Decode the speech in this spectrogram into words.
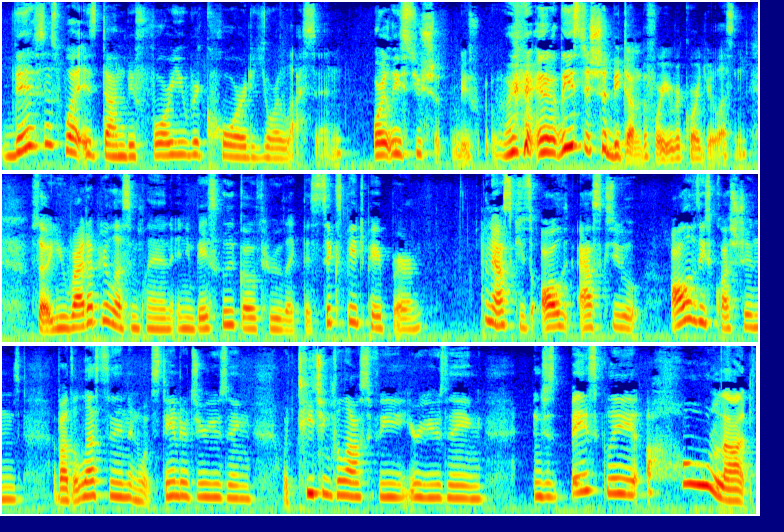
this is what is done before you record your lesson or at least you should at least it should be done before you record your lesson. So you write up your lesson plan and you basically go through like this six page paper and asks you all asks you all of these questions about the lesson and what standards you're using what teaching philosophy you're using and just basically a whole lot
